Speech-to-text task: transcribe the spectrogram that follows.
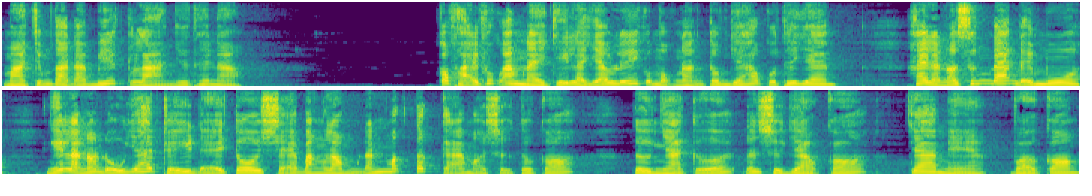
mà chúng ta đã biết là như thế nào. Có phải phúc âm này chỉ là giáo lý của một nền tôn giáo của thế gian? Hay là nó xứng đáng để mua, nghĩa là nó đủ giá trị để tôi sẽ bằng lòng đánh mất tất cả mọi sự tôi có, từ nhà cửa đến sự giàu có, cha mẹ, vợ con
